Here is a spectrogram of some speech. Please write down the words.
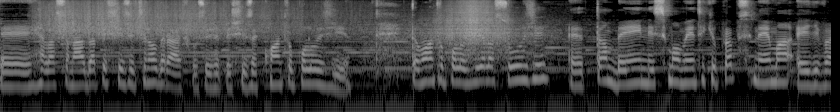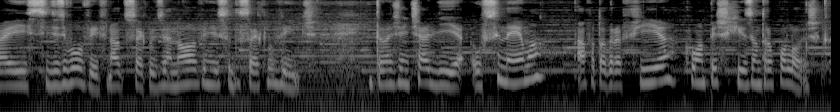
é relacionado à pesquisa etnográfica, ou seja, a pesquisa com antropologia. Então a antropologia ela surge é, também nesse momento em que o próprio cinema ele vai se desenvolver, final do século XIX, início do século XX. Então a gente alia o cinema, a fotografia com a pesquisa antropológica.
